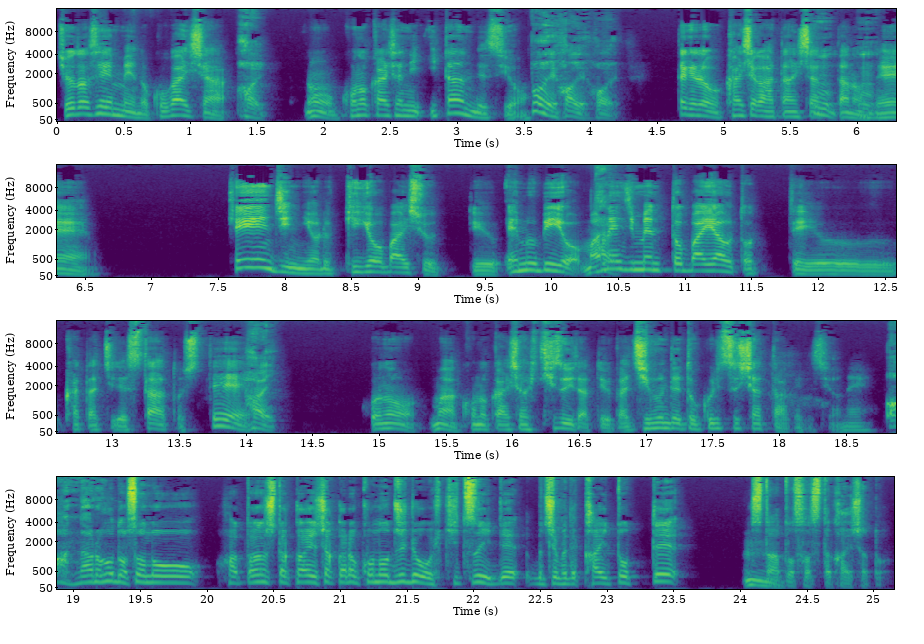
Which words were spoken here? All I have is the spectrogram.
千代田生命の子会社はい。の、この会社にいたんですよ。はいはいはい。だけど、会社が破綻しちゃったので、経営陣による企業買収っていう MBO、マネジメントバイアウトっていう形でスタートして、はい。この、まあ、この会社を引き継いだというか、自分で独立しちゃったわけですよね。あ、なるほど。その、破綻した会社からこの事業を引き継いで、自分で買い取って、うんスタートさせた会社と。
